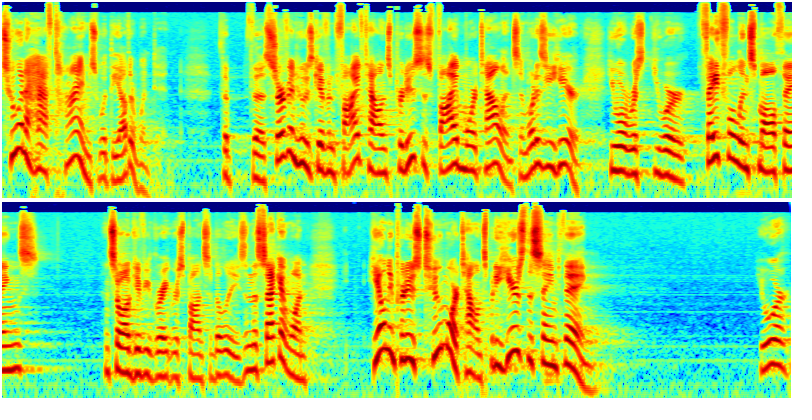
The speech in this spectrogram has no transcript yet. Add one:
two and a half times what the other one did. The, the servant who is given five talents produces five more talents. And what does he hear? You were, you were faithful in small things, and so I'll give you great responsibilities. And the second one, he only produced two more talents, but he hears the same thing. You are,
